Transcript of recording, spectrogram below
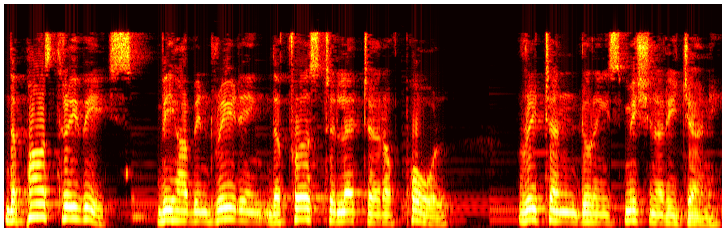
The past three weeks we have been reading the first letter of Paul written during his missionary journey.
